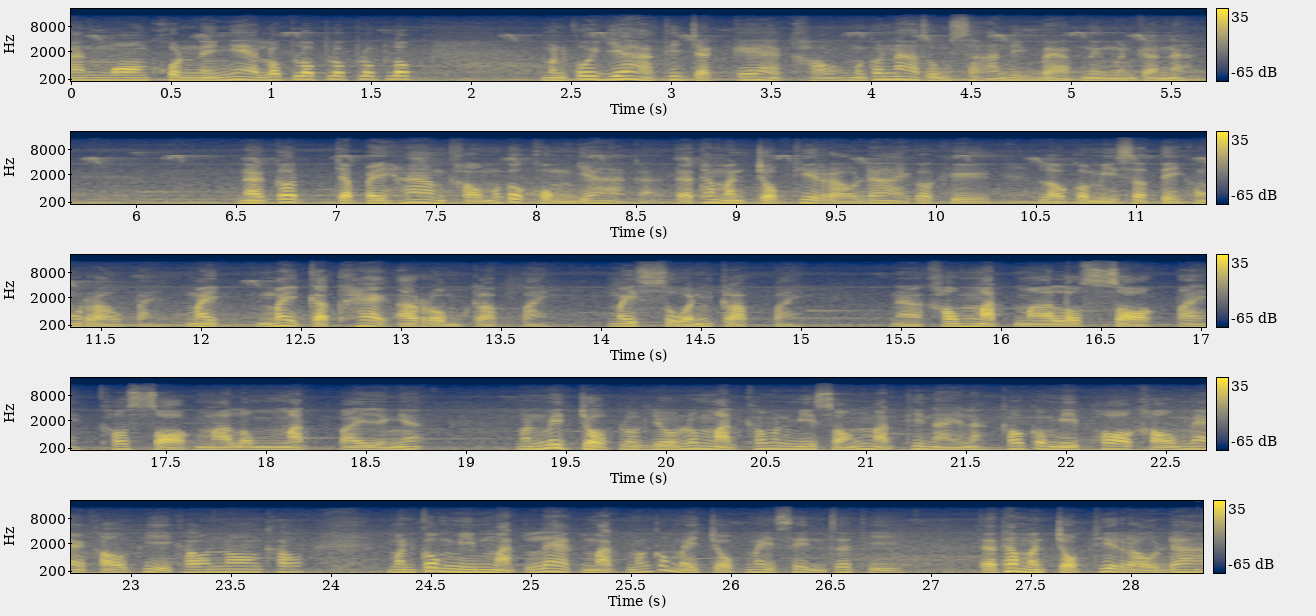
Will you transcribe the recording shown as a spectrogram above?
การมองคนในแง่ลบลบลบลบลบมันก็ยากที่จะแก้เขามันก็น่าสงสารอีกแบบหนึ่งเหมือนกันนะนะก็จะไปห้ามเขามันก็คงยากอะแต่ถ้ามันจบที่เราได้ก็คือ เราก็มีสติของเราไป ไม่ไม่กระแทกอารมณ์กลับไป ไม่สวนกลับไปนะเขาหมัดมาเราศอกไป เขาศอกมาเราหมัดไปอย่างเงี้ย มันไม่จบหรอกโยมแล้วหมัดเขามันมีสองหมัดที่ไหนล่ะเขาก็มีพ่อเขาแม่เขาพี่เขาน้องเขา มันก็มีหมัดแรกหมัดมันก็ไม่จบไม่สิ้นสักที แต่ถ้ามันจบที่เราได้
